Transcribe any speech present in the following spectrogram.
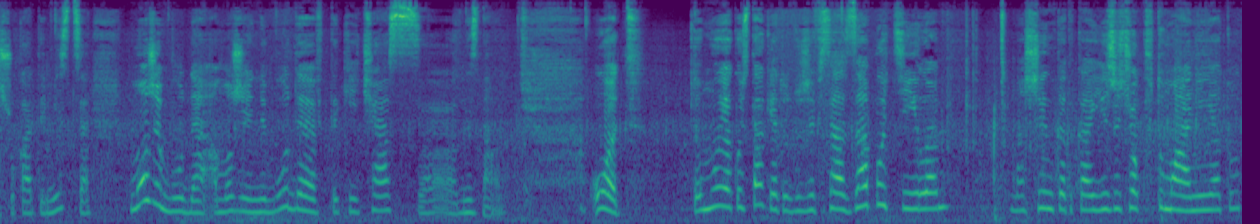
шукати місце. Може буде, а може і не буде. В такий час не знаю. От. Тому якось так я тут вже вся запотіла. Машинка така, їжачок в тумані я тут.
